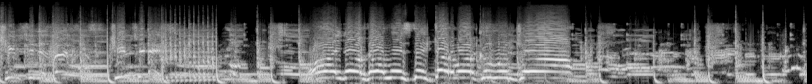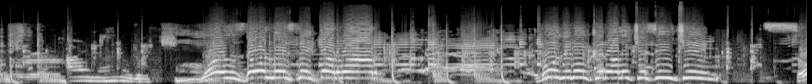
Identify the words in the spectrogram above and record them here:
Kimsiniz lan siz? Kimsiniz? Haydar'dan destekler var Kıvırca. Armağan olur. Yağız'dan destekler var. Bugünün kraliçesi için son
